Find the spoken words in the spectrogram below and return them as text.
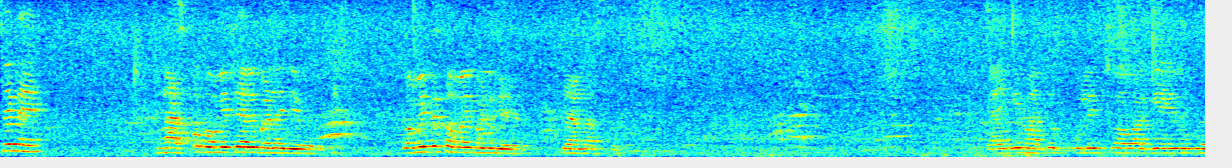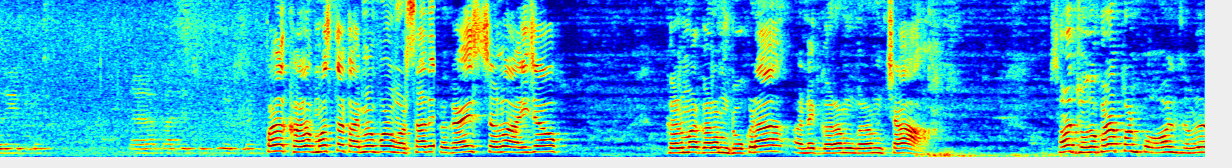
છે ને નાસ્તો ગમે ત્યારે બનાવી દેવો. ગમે તે સમય બની ગયો ત્યાં નાસ્તો. કારણ કે મારે તો સ્કૂલે છ વાગે આવ્યો ઘરે એટલે પણ ખરા મસ્ત ટાઈમે પણ વરસાદ. તો ગાઈસ ચલો આવી જાઓ. ગરમા ગરમ ઢોકળા અને ગરમ ગરમ ચા. સરસ, જોતો ખરા, પણ પવન જવડે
